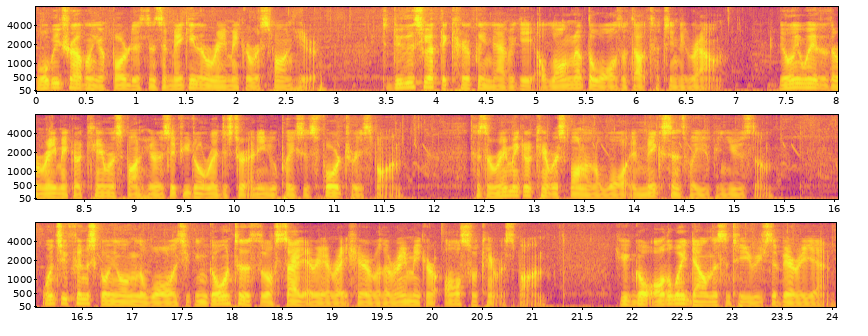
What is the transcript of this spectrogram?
We'll be traveling a far distance and making the Rainmaker respawn here. To do this you have to carefully navigate along up the walls without touching the ground. The only way that the Rainmaker can respawn here is if you don't register any new places for it to respawn. Since the Rainmaker can't respawn on a wall, it makes sense why you can use them. Once you finish going along the walls, you can go into this little side area right here where the Rainmaker also can't respawn. You can go all the way down this until you reach the very end.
